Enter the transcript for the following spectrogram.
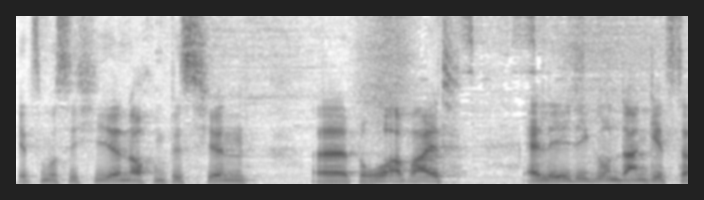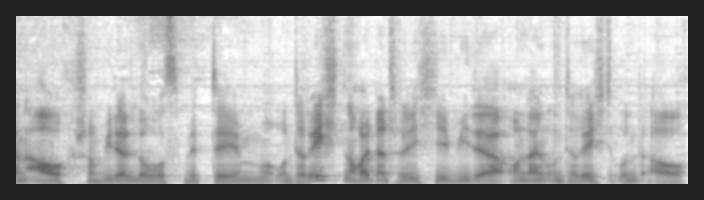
Jetzt muss ich hier noch ein bisschen äh, Büroarbeit erledigen und dann geht es dann auch schon wieder los mit dem Unterrichten. Heute natürlich hier wieder Online-Unterricht und auch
